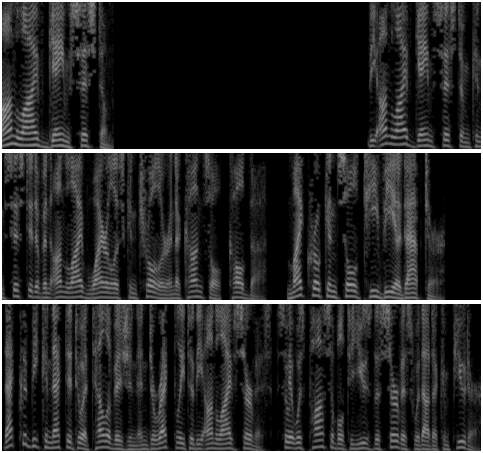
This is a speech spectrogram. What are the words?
OnLive game system The OnLive game system consisted of an OnLive wireless controller and a console, called the microconsole TV adapter, that could be connected to a television and directly to the OnLive service, so it was possible to use the service without a computer.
